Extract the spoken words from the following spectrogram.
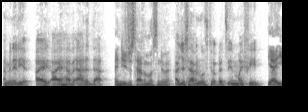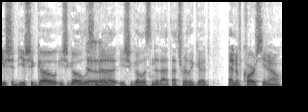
I'm an idiot. I, I have added that. and you just haven't listened to it. I just haven't listened to it. But it's in my feed. Yeah, you should you should go you should go listen Duh. to you should go listen to that. That's really good. And of course, you know,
